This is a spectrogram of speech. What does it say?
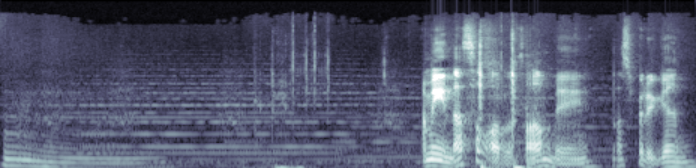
Hmm. I mean, that's a lot of zombie. That's pretty good.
